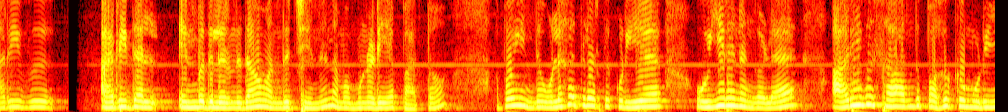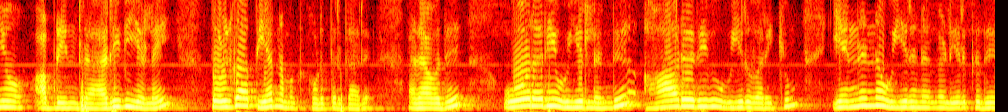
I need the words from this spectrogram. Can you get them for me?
அறிவு அறிதல் என்பதிலிருந்து தான் வந்துச்சுன்னு நம்ம முன்னாடியே பார்த்தோம். அப்போ இந்த உலகத்தில் இருக்கக்கூடிய உயிரினங்களை அறிவு சார்ந்து பகுக்க முடியும் அப்படின்ற அறிவியலை தொல்காப்பியர் நமக்கு கொடுத்துருக்காரு. அதாவது ஓரறிவு உயிர்லேருந்து ஆறறிவு உயிர் வரைக்கும் என்னென்ன உயிரினங்கள் இருக்குது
